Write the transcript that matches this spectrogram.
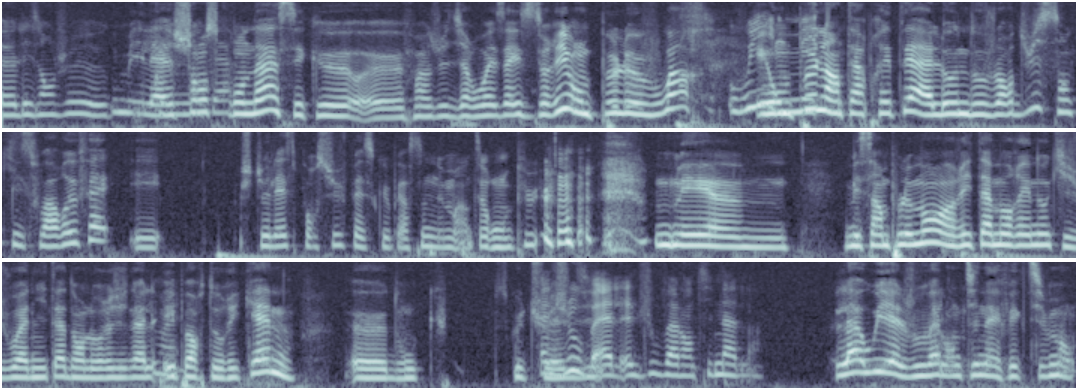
euh, les enjeux Mais la chance qu'on a, c'est que, euh, enfin, je veux dire, West Side Story, on peut le voir oui, et on mais- peut l'interpréter à l'aune d'aujourd'hui sans qu'il soit refait. Et je te laisse poursuivre parce que personne ne m'a interrompu. mais, euh, mais simplement, Rita Moreno, qui joue Anita dans l'original, Ouais. est portoricaine. Euh, donc, ce que tu elle as joue dit- elle, elle joue Valentina là Là, oui, elle joue Valentina, effectivement.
